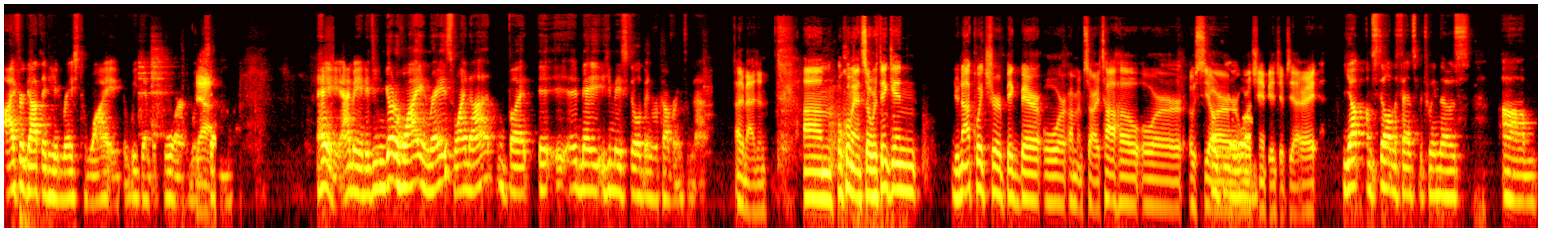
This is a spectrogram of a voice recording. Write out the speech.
I forgot that he had raced Hawaii the weekend before. Which, Yeah. um, hey, I mean, if you can go to Hawaii and race, why not? But it, it, it may he may still have been recovering from that. I'd imagine. Um, well, cool, man. So we're thinking you're not quite sure Big Bear or um, I'm sorry, Tahoe or OCR or World. World Championships yet, right? Yep, I'm still on the fence between those. Um,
